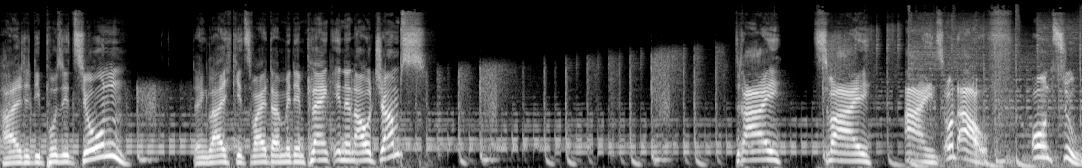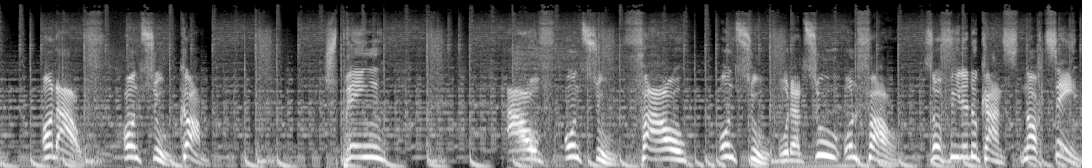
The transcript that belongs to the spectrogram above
Halte die Position, denn gleich geht's weiter mit den Plank In-and-Out Jumps. 3, 2, 1 und auf und zu und auf und zu. Komm. Spring auf und zu. V und zu oder zu und V. So viele du kannst. Noch 10.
